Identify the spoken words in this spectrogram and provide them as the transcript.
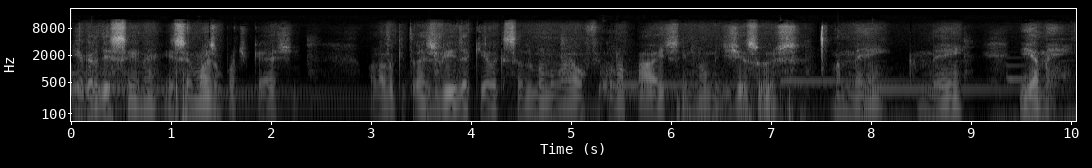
e agradecer, né? Esse é mais um podcast, palavra que traz vida, aqui é Alexandre Manuel, fico na paz, em nome de Jesus. Amém, amém e amém.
